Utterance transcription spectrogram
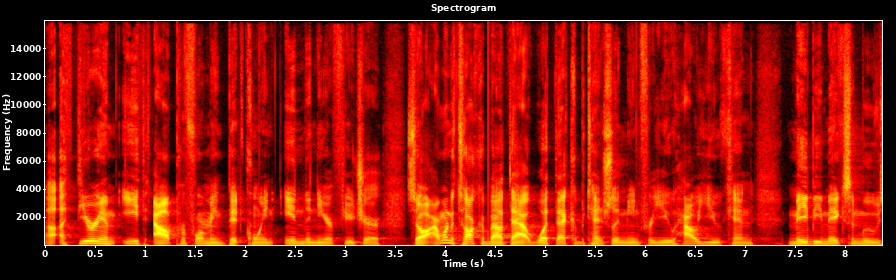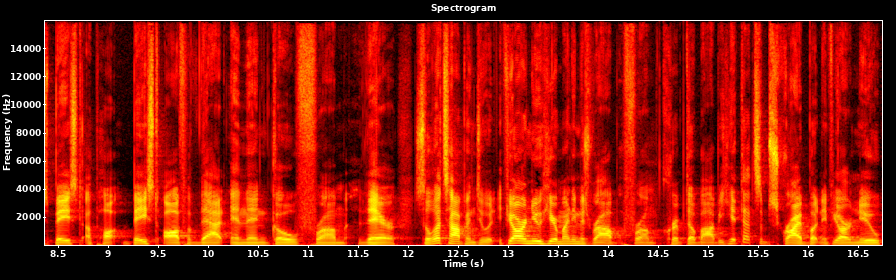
uh, Ethereum ETH outperforming Bitcoin in the near future. So I want to talk about that, what that could potentially mean for you, how you can maybe make some moves based upon based off of that, and then go from there. So let's hop into it. If you are new here, my name is Rob from Crypto Bobby. Hit that subscribe button if you are new.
